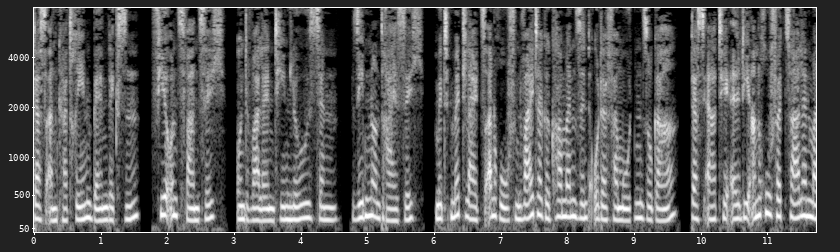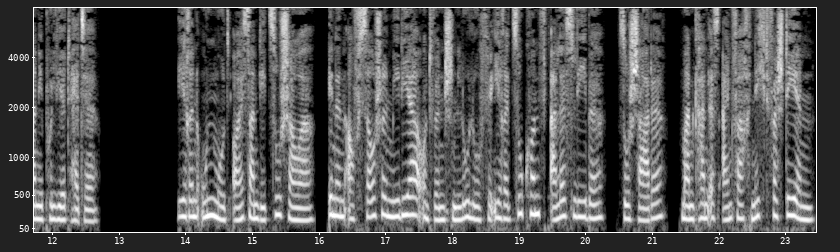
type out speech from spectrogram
dass an Katrin Bendixen, 24, und Valentin Lucen, 37, mit Mitleidsanrufen weitergekommen sind oder vermuten sogar, dass RTL die Anruferzahlen manipuliert hätte. Ihren Unmut äußern die Zuschauer, innen auf Social Media und wünschen Lulu für ihre Zukunft alles Liebe, so schade, man kann es einfach nicht verstehen,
